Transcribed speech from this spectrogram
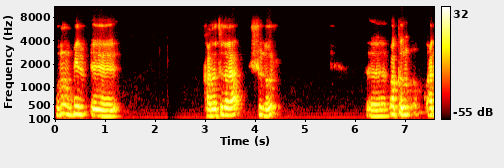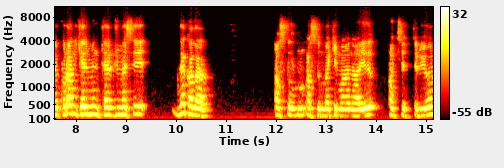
Bunun bir e, kanıtı da şudur. E, bakın hani Kur'an-ı Kerim'in tercümesi ne kadar aslın, aslındaki manayı aksettiriyor.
